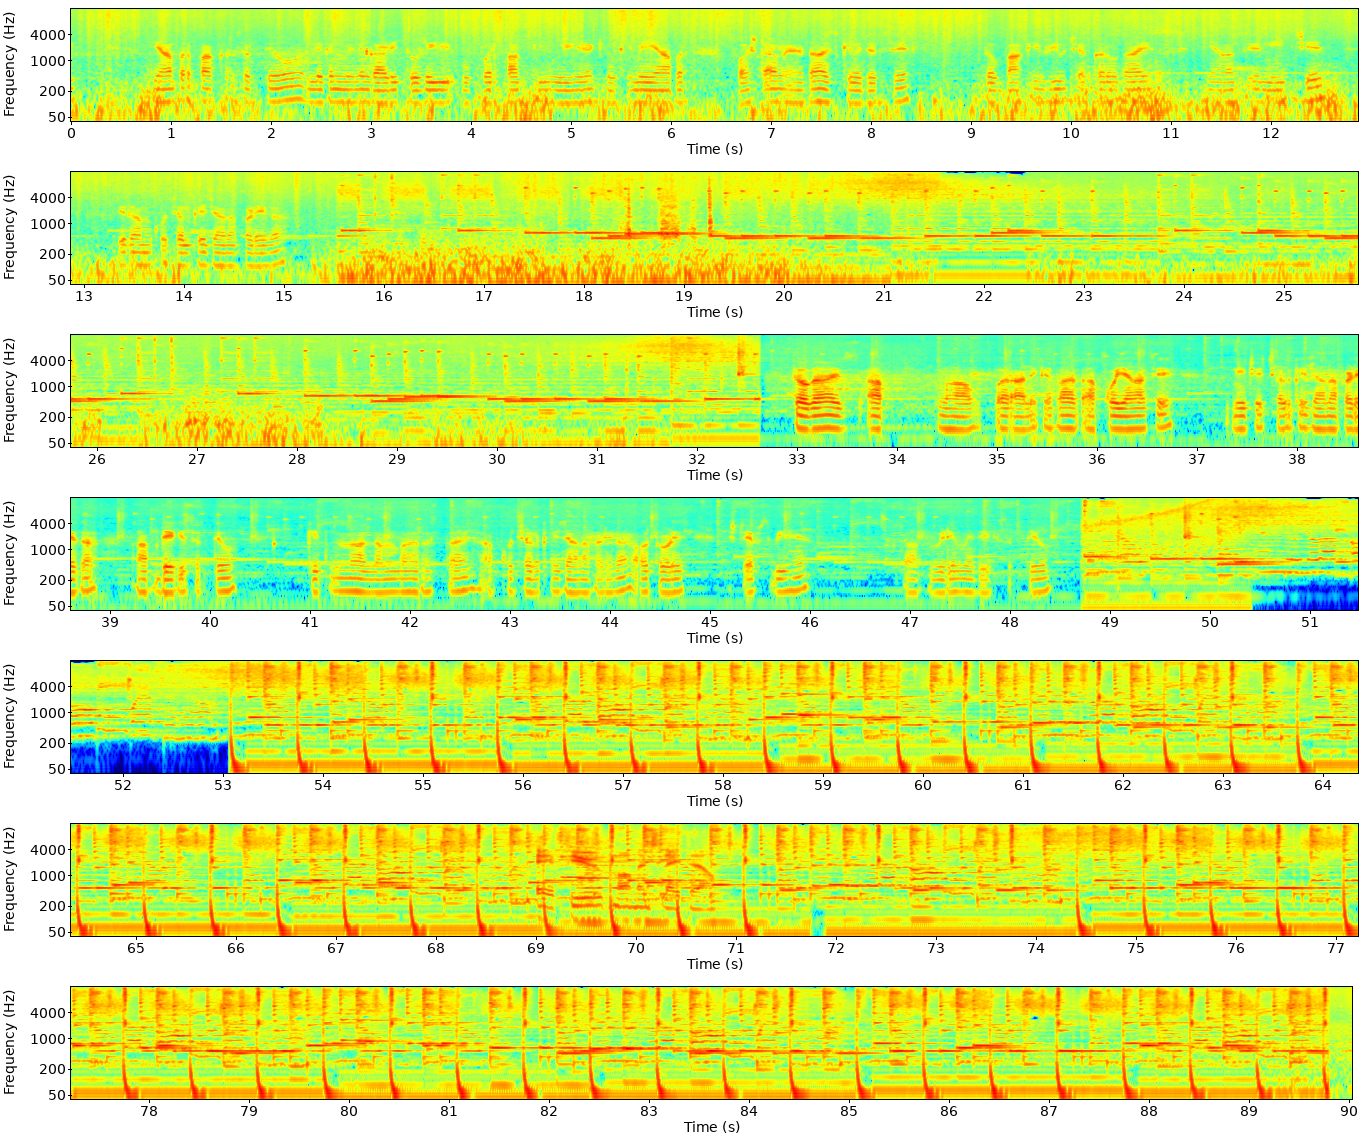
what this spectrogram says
यहाँ पर पार्क कर सकते हो, लेकिन मैंने गाड़ी थोड़ी ऊपर पार्क की हुई है, क्योंकि मैं यहाँ पर फ़र्स्ट टाइम आया था, इसकी वजह से। तो बाकी व्यू चेक करो गाइस यहाँ से नीचे। फिर हमको चल के जाना पड़ेगा। तो गाइस आप वहाँ ऊपर आने के बाद आपको यहाँ से नीचे चल के जाना पड़ेगा। आप देख ही सकते हो। कितना लंबा रास्ता है, आपको चल के जाना पड़ेगा और थोड़े स्टेप्स भी हैं तो आप वीडियो में देख सकते हो।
